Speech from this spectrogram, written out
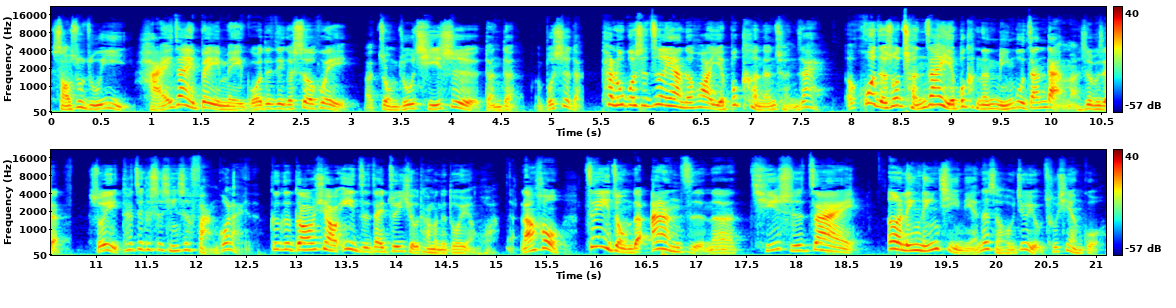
少数族裔还在被美国的这个社会啊种族歧视等等，不是的。他如果是这样的话，也不可能存在，呃，或者说存在也不可能明目张胆嘛，是不是？所以他这个事情是反过来的。各个高校一直在追求他们的多元化，然后这种的案子呢，其实在二零零几年的时候就有出现过。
